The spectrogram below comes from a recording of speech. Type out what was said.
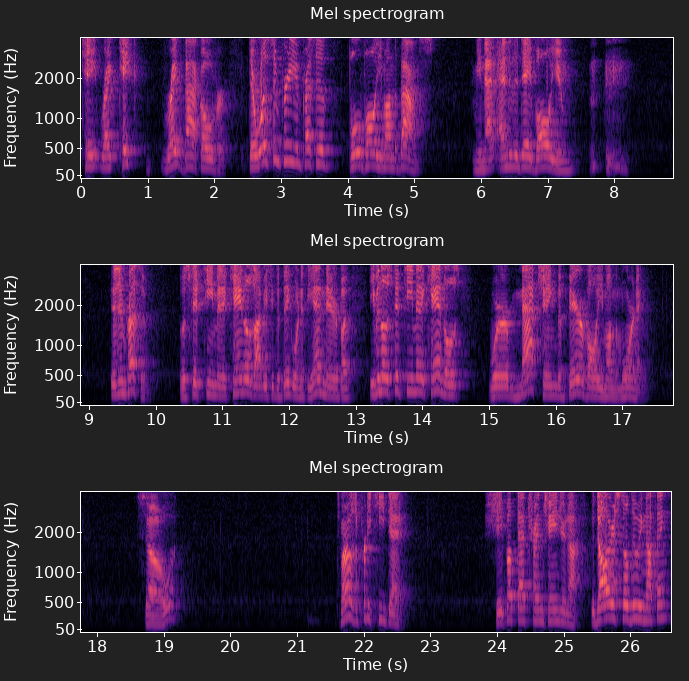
take right take right back over? There was some pretty impressive bull volume on the bounce. I mean, that end of the day volume is impressive. Those 15 minute candles, obviously the big one at the end there, but even those 15 minute candles were matching the bear volume on the morning. So, tomorrow's a pretty key day shape up that trend change or not. The dollar is still doing nothing.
